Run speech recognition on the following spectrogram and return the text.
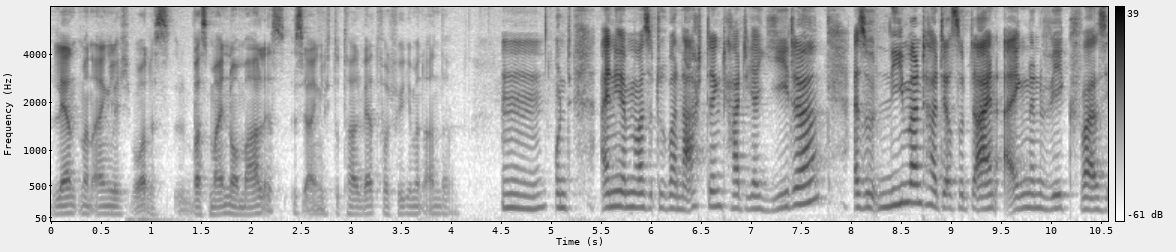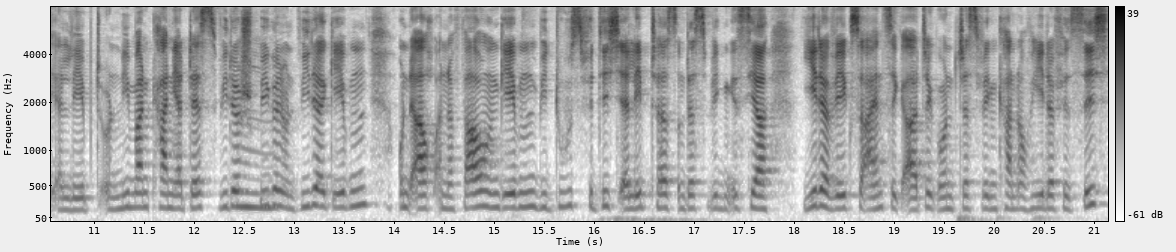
lernt man eigentlich, boah, das, was mein Normal ist, ist ja eigentlich total wertvoll für jemand anderen. Und eigentlich, wenn man so drüber nachdenkt, hat ja jeder, also niemand hat ja so deinen eigenen Weg quasi erlebt und niemand kann ja das widerspiegeln und wiedergeben und auch an Erfahrungen geben, wie du es für dich erlebt hast. Und deswegen ist ja jeder Weg so einzigartig und deswegen kann auch jeder für sich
